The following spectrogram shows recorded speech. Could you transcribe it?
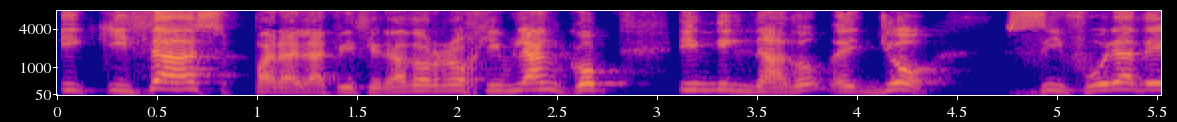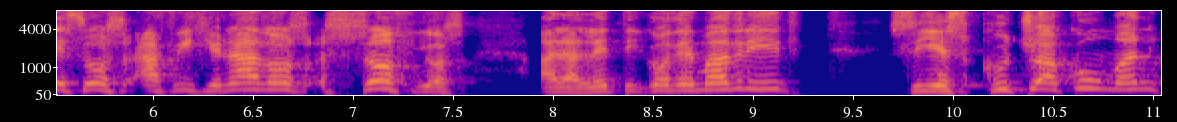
Y quizás para el aficionado rojiblanco, indignado, eh, yo, si fuera de esos aficionados socios al Atlético de Madrid, si escucho a Kuman,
